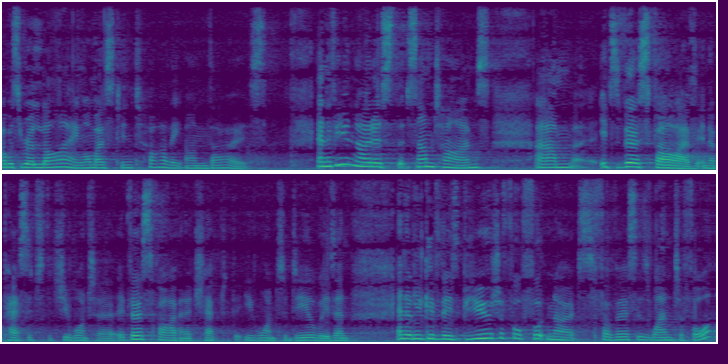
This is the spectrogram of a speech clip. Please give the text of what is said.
I was relying almost entirely on those. And have you noticed that sometimes um, it's verse 5 in a passage that you want to, verse 5 in a chapter that you want to deal with, and and it'll give these beautiful footnotes for verses 1 to 4.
